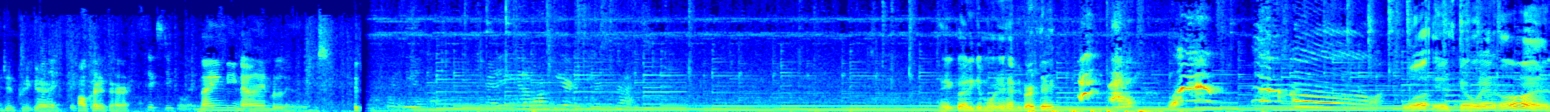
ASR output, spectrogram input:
we did pretty good. like All credit to her. 60 balloons. 99 balloons. Ready? You gotta walk here Hey, buddy. Good morning. Happy birthday. What is going on?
